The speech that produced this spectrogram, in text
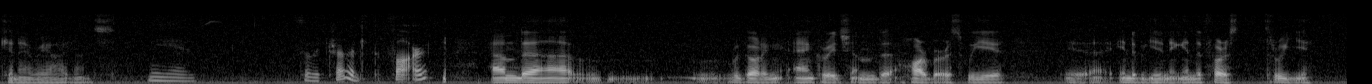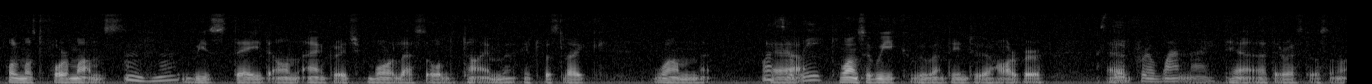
Canary Islands. yes. So we traveled far. And uh, regarding anchorage and uh, harbors, we in the beginning, in the first three, almost four months, Mm-hmm. we stayed on anchorage more or less all the time. It was like one Once a week. Once a week, we went into a harbor. Stayed uh, for one night. Yeah, the rest was on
